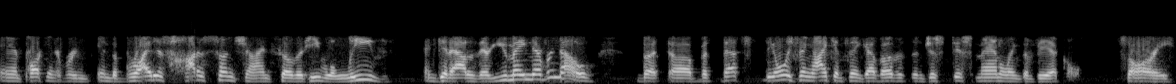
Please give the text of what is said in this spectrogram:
and parking it in, in the brightest, hottest sunshine so that he will leave and get out of there. You may never know, but uh, but that's the only thing I can think of other than just dismantling the vehicle. Sorry.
